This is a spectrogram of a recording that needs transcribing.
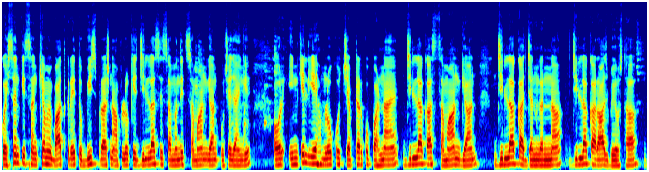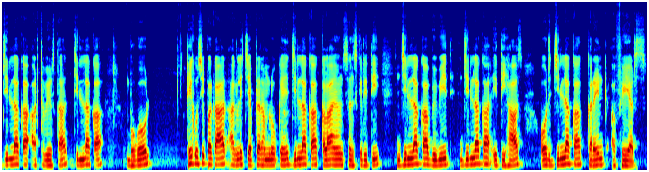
क्वेश्चन की संख्या में बात करें तो बीस प्रश्न आप लोग के जिला से संबंधित समान ज्ञान पूछे जाएँगे। और इनके लिए हम लोग को चैप्टर को पढ़ना है। जिला का समान ज्ञान, जिला का जनगणना, जिला का राज व्यवस्था जिला का अर्थव्यवस्था, जिला का भूगोल। ठीक उसी प्रकार अगले चैप्टर हम लोग के हैं। जिला का कला एवं संस्कृति, जिला का विविध, जिला का इतिहास और जिला का करेंट अफेयर्स।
